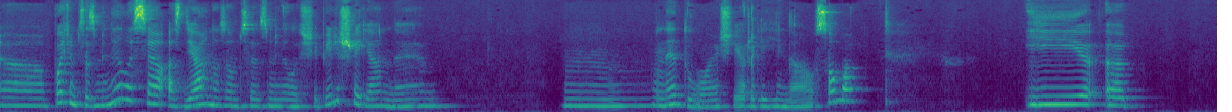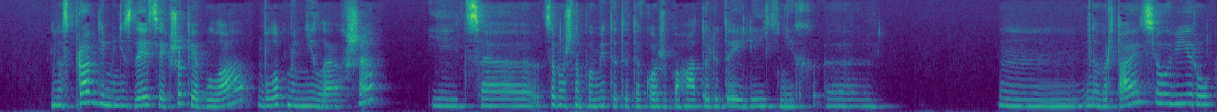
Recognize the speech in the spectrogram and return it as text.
Е, Потім це змінилося, а з діагнозом це змінилося ще більше. Я не, не думаю, що я релігійна особа. І е, насправді мені здається, якщо б я була, було б мені легше. І це, це можна помітити також багато людей літніх е, не вертаються у віру,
